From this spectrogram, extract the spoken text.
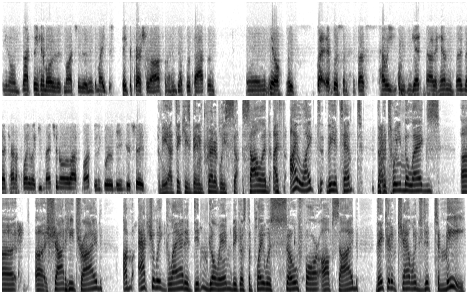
you know not thinking about it as much, I think it might just take the pressure off, and I think that's what's happened. And you know, it's, but if, listen, if that's how we, we can get out of him that, that kind of play, like you mentioned over the last month, I think we're be in good shape. I mean, I think he's been incredibly so- solid. I th- I liked the attempt, the between the legs uh, uh, shot he tried. I'm actually glad it didn't go in because the play was so far offside. They could have challenged it to me,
